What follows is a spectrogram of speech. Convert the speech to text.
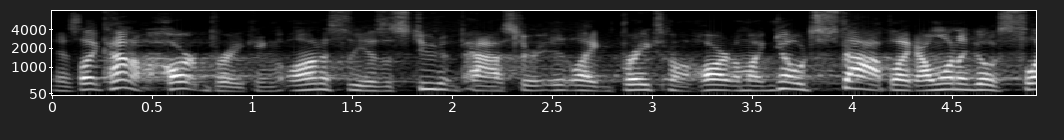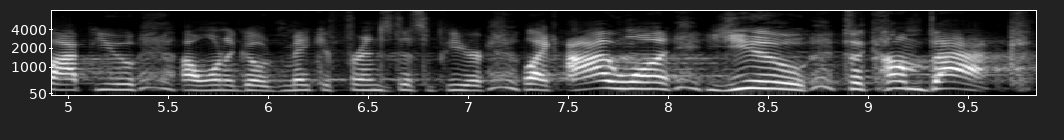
And it's like kind of heartbreaking. Honestly, as a student pastor, it like breaks my heart. I'm like, no, stop. Like, I want to go slap you. I want to go make your friends disappear. Like, I want you to come back.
